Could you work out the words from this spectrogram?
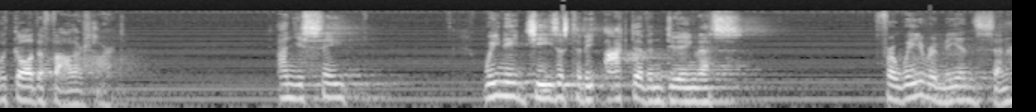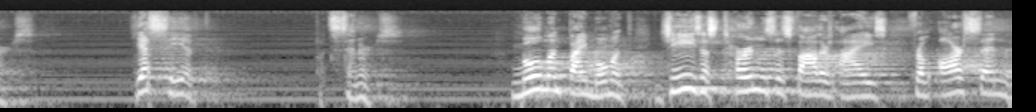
with God the Father's heart. And you see, we need Jesus to be active in doing this, for we remain sinners. Yes, saved, but sinners. Moment by moment, Jesus turns his Father's eyes from our sin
